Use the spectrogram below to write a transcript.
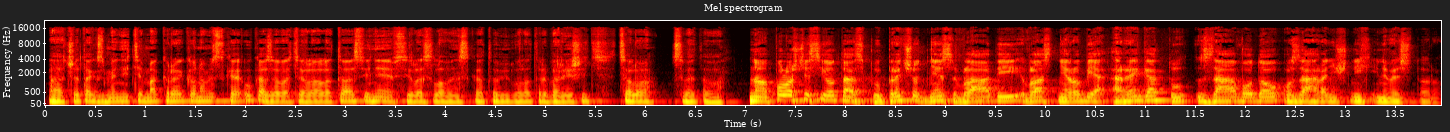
A čo tak zmeníte makroekonomické ukazovateľe, ale to asi nie je v sile Slovenska, to by bolo treba riešiť celosvetovo. No položte si otázku, prečo dnes vlády vlastne robia regatu závodov o zahraničných investorov.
